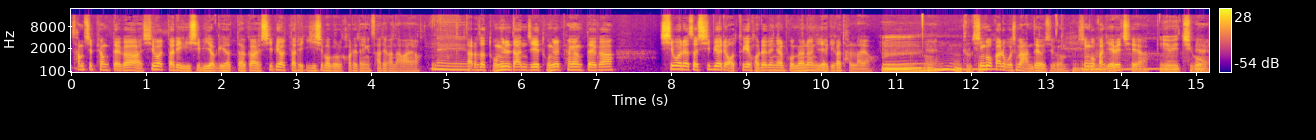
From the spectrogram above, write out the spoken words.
30평대가 10월 달에 22억이었다가 12월 달에 20억으로 거래된 사례가 나와요. 네. 따라서 동일 단지의 동일 평형대가 10월에서 12월이 어떻게 거래되냐를 보면은 얘기가 달라요. 음, 예. 그렇게 신고가를 보시면 안 돼요 지금. 신고가 예외치예요. 예외치고. 예.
